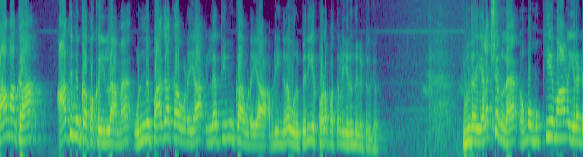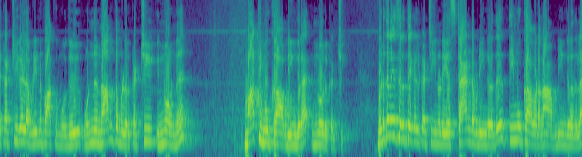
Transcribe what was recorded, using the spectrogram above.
பாமக அதிமுக பக்கம் இல்லாமல் ஒன்று பாஜக உடையா இல்லை திமுக உடையா அப்படிங்கிற ஒரு பெரிய குழப்பத்தில் இருந்துக்கிட்டு இருக்கு. இந்த எலெக்ஷன்ல ரொம்ப முக்கியமான இரண்டு கட்சிகள் அப்படின்னு பார்க்கும்போது ஒன்று நாம் தமிழர் கட்சி இன்னொன்று மதிமுக அப்படிங்கிற இன்னொரு கட்சி. விடுதலை சிறுத்தைகள் கட்சியினுடைய ஸ்டாண்ட் அப்படிங்கிறது திமுகவோட தான் அப்படிங்கிறதுல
